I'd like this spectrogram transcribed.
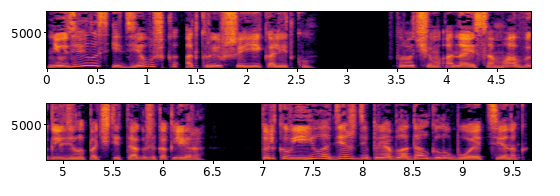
Не удивилась и девушка, открывшая ей калитку. Впрочем, она и сама выглядела почти так же, как Лера. Только в ее одежде преобладал голубой оттенок,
